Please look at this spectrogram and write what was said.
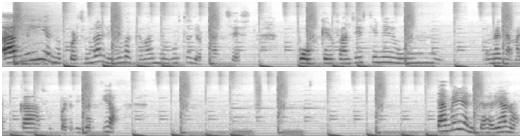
A mí en lo personal el idioma que más me gusta es el francés, porque el francés tiene una gramática súper divertida. También el italiano.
